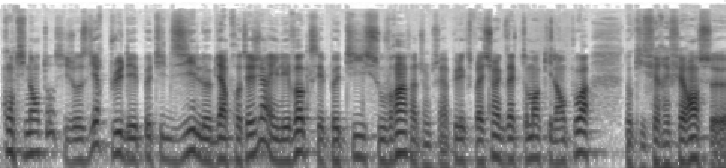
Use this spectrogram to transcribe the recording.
continentaux, si j'ose dire, plus des petites îles bien protégées. Il évoque ces petits souverains, enfin, je ne me souviens plus l'expression exactement qu'il emploie, donc il fait référence euh,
